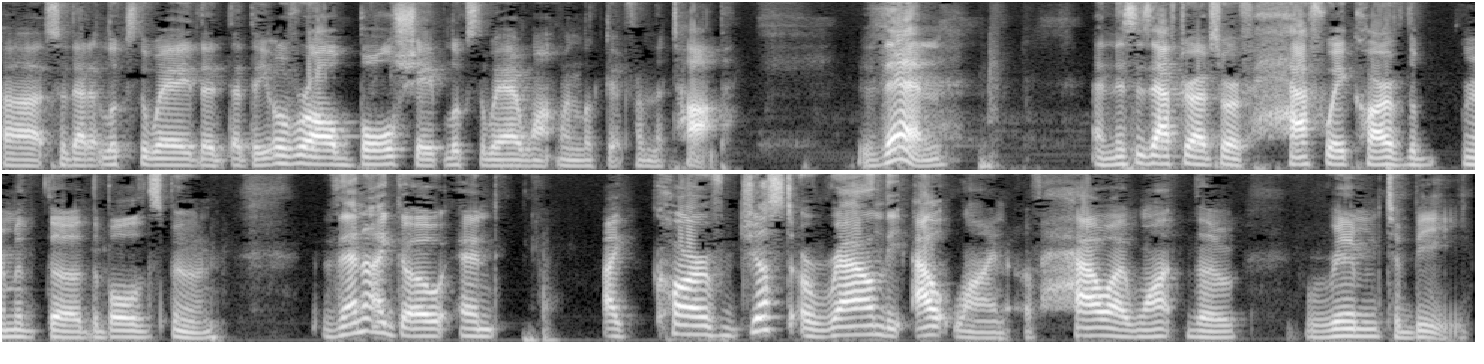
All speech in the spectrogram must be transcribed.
uh, so that it looks the way that, that the overall bowl shape looks the way I want when looked at from the top. Then, and this is after I've sort of halfway carved the rim of the, the bowl of the spoon, then I go and I carve just around the outline of how I want the rim to be.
